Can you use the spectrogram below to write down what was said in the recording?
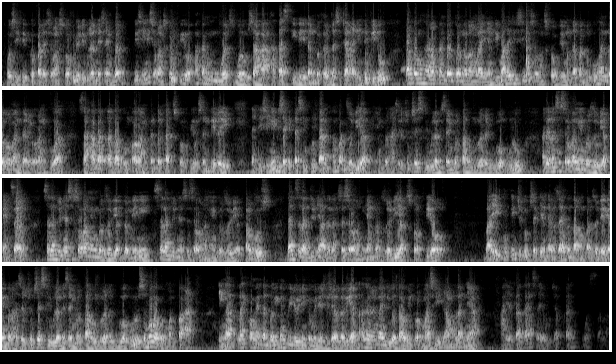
positif kepada seorang Scorpio di bulan Desember. Di sini seorang Scorpio akan membuat sebuah usaha atas ide dan bekerja secara individu tanpa mengharapkan bantuan orang lain yang di mana di sini seorang Scorpio mendapat dukungan dorongan dari orang tua sahabat ataupun orang terdekat Scorpio sendiri. Dan di sini bisa kita simpulkan empat zodiak yang berhasil sukses di bulan Desember tahun 2020 adalah seseorang yang berzodiak Cancer, selanjutnya seseorang yang berzodiak Gemini, selanjutnya seseorang yang berzodiak Taurus, dan selanjutnya adalah seseorang yang berzodiak Scorpio. Baik, mungkin cukup sekian dari saya tentang empat zodiak yang berhasil sukses di bulan Desember tahun 2020. Semoga bermanfaat. Ingat, like, komen, dan bagikan video ini ke media sosial kalian agar yang lain juga tahu informasi ramalannya. Akhir kata saya ucapkan wassalam.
